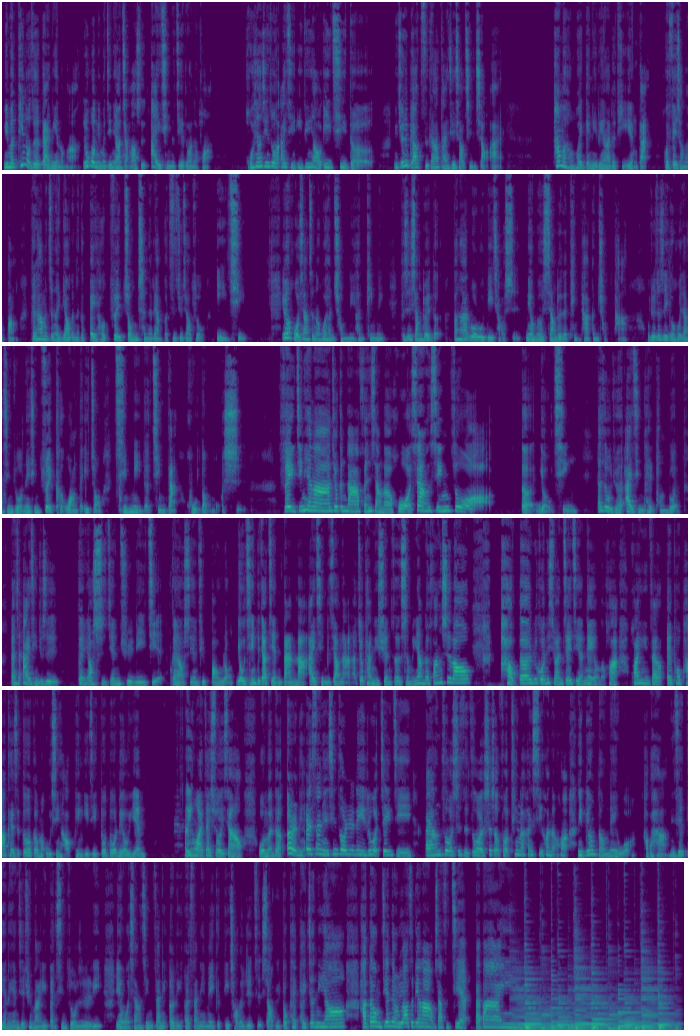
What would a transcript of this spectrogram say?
你们听懂这个概念了吗？如果你们今天要讲到是爱情的阶段的话，火象星座的爱情一定要有义气的，你绝对不要只跟他谈一些小情小爱。他们很会给你恋爱的体验感，会非常的棒。可是他们真的要的那个背后最忠诚的两个字，就叫做义气。因为火象真的会很宠你，很挺你。可是相对的，当他落入低潮时，你有没有相对的挺他跟宠他？我觉得这是一个火象星座内心最渴望的一种亲密的情感互动模式。所以今天啦，就跟大家分享了火象星座的友情。但是我觉得爱情可以同论，但是爱情就是更要时间去理解，更要时间去包容。友情比较简单啦，爱情比较难啦，就看你选择什么样的方式喽。好的，如果你喜欢这一集的内容的话，欢迎在 Apple Podcast 多多给我们五星好评，以及多多留言。另外再说一下哦，我们的二零二三年星座日历，如果这一集白羊座、狮子座、射手座听了很喜欢的话，你不用抖内我，好不好？你直接点链接去买一本星座日历，因为我相信在你二零二三年每一个低潮的日子，小鱼都可以陪着你哦。好的，我们今天内容就到这边啦，我们下次见，拜拜。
